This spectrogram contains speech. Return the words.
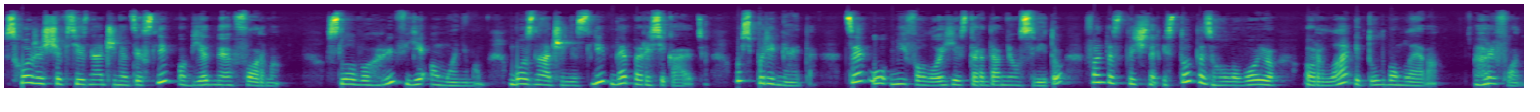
Схоже, що всі значення цих слів об'єднує форма. Слово гриф є омонімом, бо значення слів не пересікаються. Ось порівняйте. Це у міфології стародавнього світу фантастична істота з головою орла і тулбом лева грифон.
